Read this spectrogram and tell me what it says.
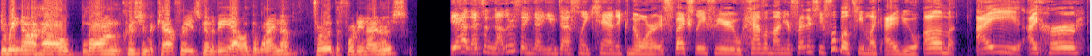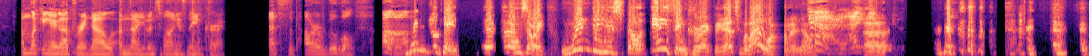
Do we know how long Christian McCaffrey is going to be out of the lineup for the 49ers? Yeah, that's another thing that you definitely can't ignore, especially if you have him on your fantasy football team like I do. Um, I I heard I'm looking it up right now. I'm not even spelling his name correct. That's the power of Google. Um, When, okay, uh, I'm sorry. When do you spell anything correctly? That's what I want to know. yeah, I, Uh,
